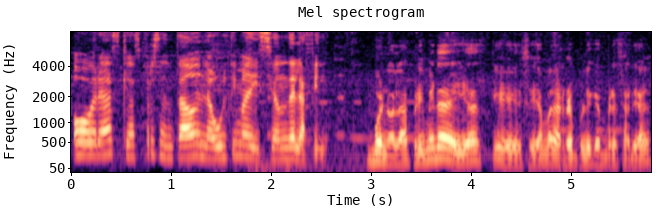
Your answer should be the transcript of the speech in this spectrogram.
obras que has presentado en la última edición de la FIL. Bueno, la primera de ellas, que se llama La República Empresarial,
